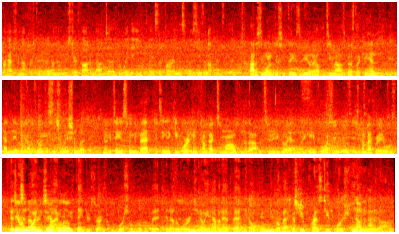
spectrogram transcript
perhaps you're not frustrated. I don't know. Just your thought about uh, the way that you've played so far in this postseason offensively. Obviously, want to do some things to be able to help the team out as best I can. Haven't been able to come through with this situation, but you know, continue to swing the bat, continue to keep working. Come back tomorrow with another opportunity to go ahead and win a game for us, and just come back ready to win. Is Here's there a another point in time example when you think you're starting to push a little bit? In other words, you know, you have an at bat, you don't hit, you go back up. Do you press? Do you push? No, no, not at all.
